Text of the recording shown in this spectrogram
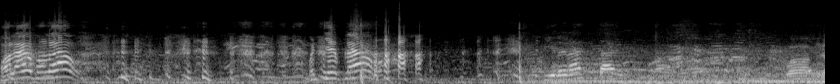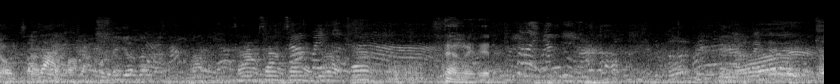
พอแล้วพอแล้ว มันเจ็บแล้วดีเลยนะตายว่าพี่น้องสร้างสร้างคนไม่เยอะมากสร้างสร้างสร้างพี่ว่าสร้างสร้างไว้เถอะนะตายยากยากสร้างพี่น้องเนาะสร้างร้ายโอ้ยเวียดเวีย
